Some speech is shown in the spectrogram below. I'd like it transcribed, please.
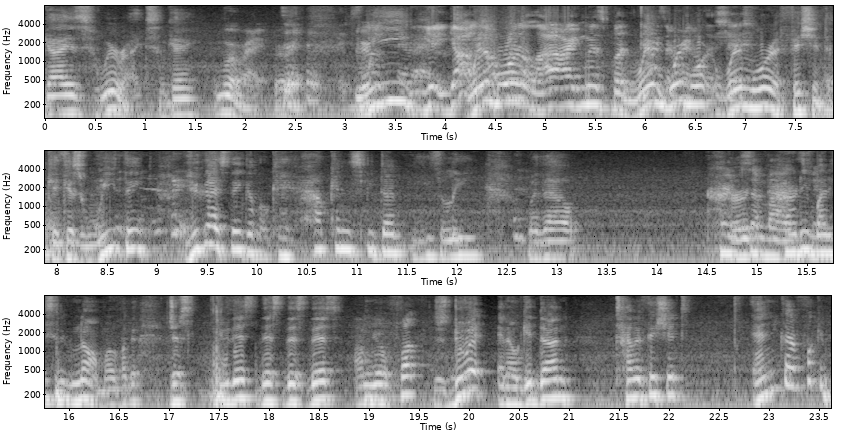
guys, we're right. Okay, we're right. We're right. we yeah, y'all, we're y'all more- win a lot of arguments, but we're, guys are we're more on we're more efficient. Okay, because we think you guys think of okay, how can this be done easily without hurting hurt, somebody's hurting somebody. No, motherfucker. Just do this, this, this, this. I'm gonna fuck. Just do it, and it'll get done. Time efficient, and you gotta fucking.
